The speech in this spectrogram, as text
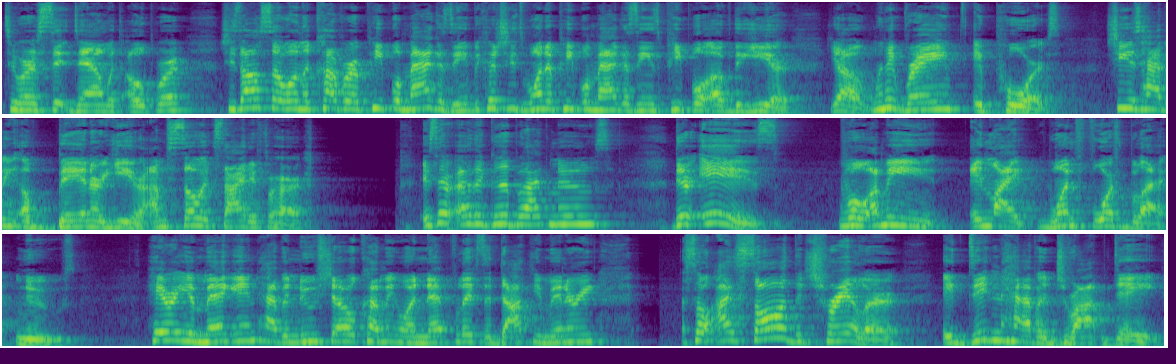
to her sit down with Oprah. She's also on the cover of People magazine because she's one of People magazine's People of the Year. Yo, when it rains, it pours. She is having a banner year. I'm so excited for her. Is there other good black news? There is. Well, I mean, in like one fourth black news. Harry and Meghan have a new show coming on Netflix, a documentary. So I saw the trailer. It didn't have a drop date.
